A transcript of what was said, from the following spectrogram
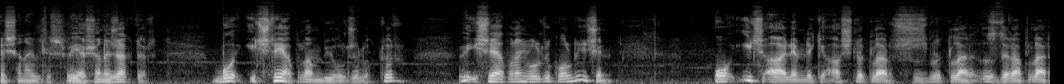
Yaşanabilir. ve yaşanacaktır. Bu içte yapılan bir yolculuktur ve içte yapılan yolculuk olduğu için o iç alemdeki açlıklar, susuzluklar, ızdıraplar,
